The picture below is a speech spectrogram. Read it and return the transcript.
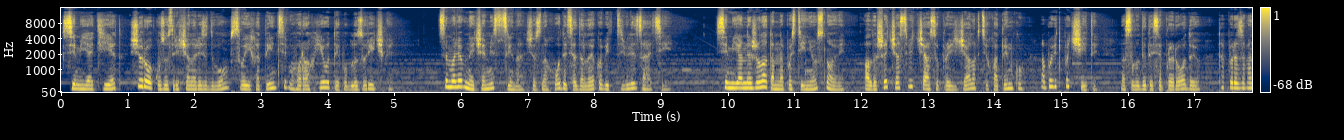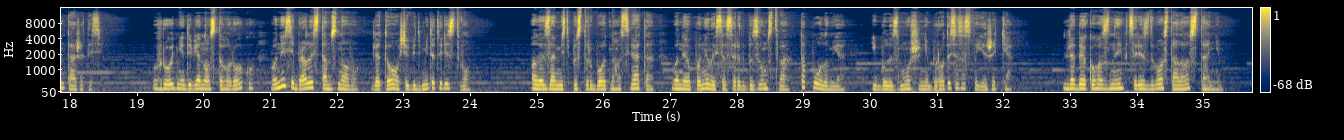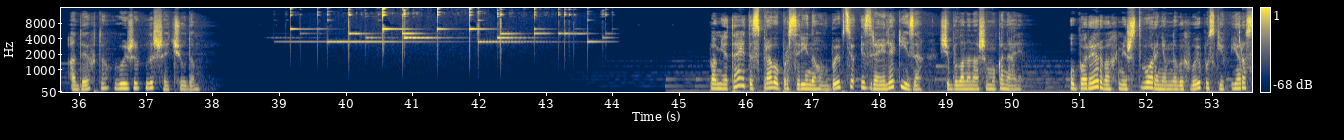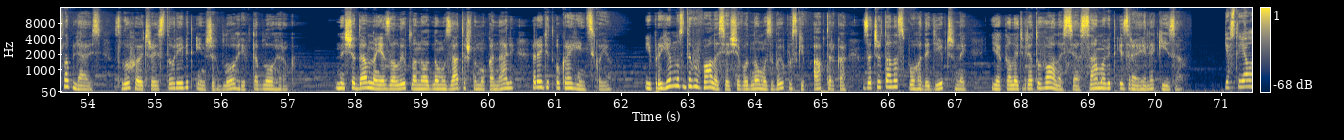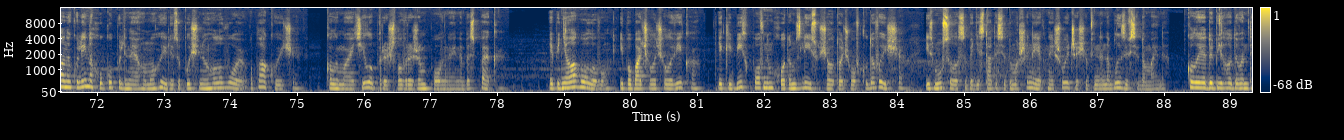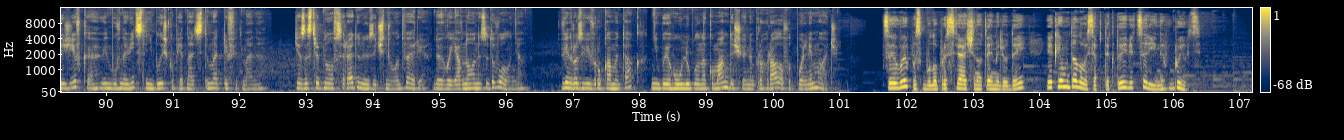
Сім'я Т'єт щороку зустрічала Різдво в своїй хатинці в горах Юти поблизу річки. Це мальовнича місцина, що знаходиться далеко від цивілізації. Сім'я не жила там на постійній основі, а лише час від часу приїжджала в цю хатинку, аби відпочити, насолодитися природою та перезавантажитись. У грудні 90-го року вони зібрались там знову для того, щоб відмітити Різдво. Але замість безтурботного свята вони опинилися серед безумства та полум'я і були змушені боротися за своє життя. Для декого з них це Різдво стало останнім, а дехто вижив лише чудом. Пам'ятаєте справу про серійного вбивцю Ізраїля Кіза, що була на нашому каналі? У перервах між створенням нових випусків я розслабляюсь, слухаючи історії від інших блогерів та блогерок. Нещодавно я залипла на одному затишному каналі Reddit українською і приємно здивувалася, що в одному з випусків авторка зачитала спогади дівчини, яка ледь врятувалася саме від Ізраїля Кіза. Я стояла на колінах у куполі на його могилі з опущеною головою, оплакуючи, коли моє тіло перейшло в режим повної небезпеки. Я підняла голову і побачила чоловіка, який біг повним ходом з лісу, що оточував кладовище, і змусила себе дістатися до машини якнайшвидше, щоб він не наблизився до мене. Коли я добігла до вантажівки, він був на відстані близько 15 метрів від мене. Я застрибнула всередину і зачинила двері до його явного незадоволення. Він розвів руками так, ніби його улюблена команда щойно програла футбольний матч. Цей випуск було присвячено темі людей, яким вдалося втекти від серійних вбивць.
